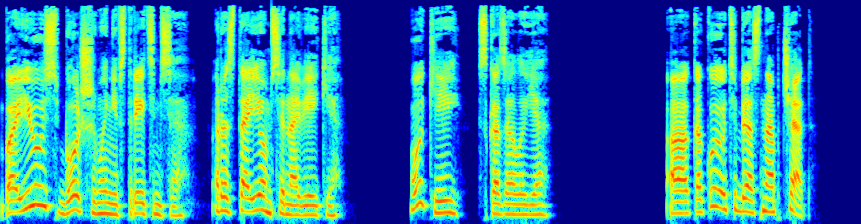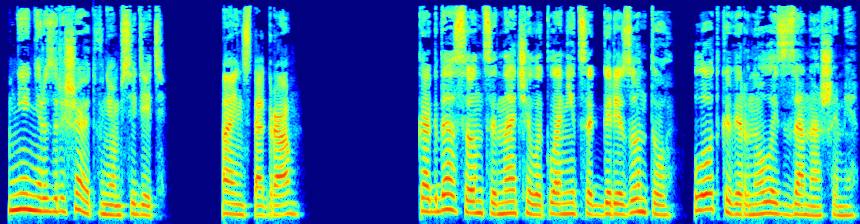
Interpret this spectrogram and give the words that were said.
«Боюсь, больше мы не встретимся. Расстаемся навеки». «Окей», — сказала я. «А какой у тебя снапчат?» Мне не разрешают в нем сидеть. «А Инстаграм?» Когда солнце начало клониться к горизонту, лодка вернулась за нашими.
